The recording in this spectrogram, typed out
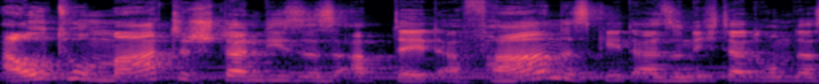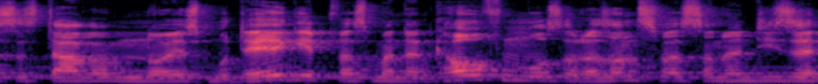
automatisch dann dieses Update erfahren. Es geht also nicht darum, dass es darum ein neues Modell gibt, was man dann kaufen muss oder sonst was, sondern diese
